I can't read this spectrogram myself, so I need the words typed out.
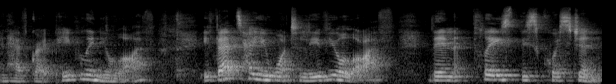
and have great people in your life. If that's how you want to live your life, then please this question.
